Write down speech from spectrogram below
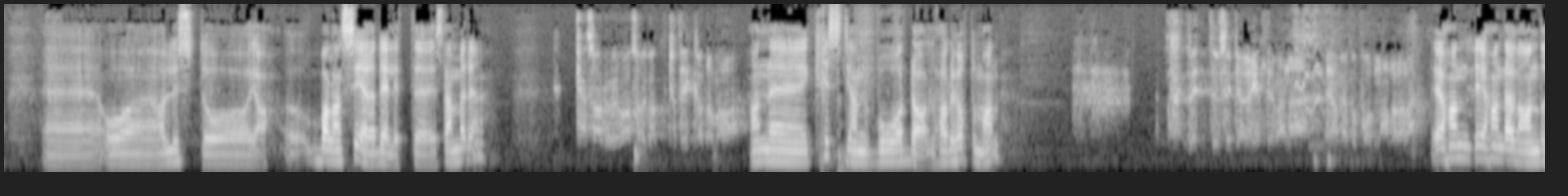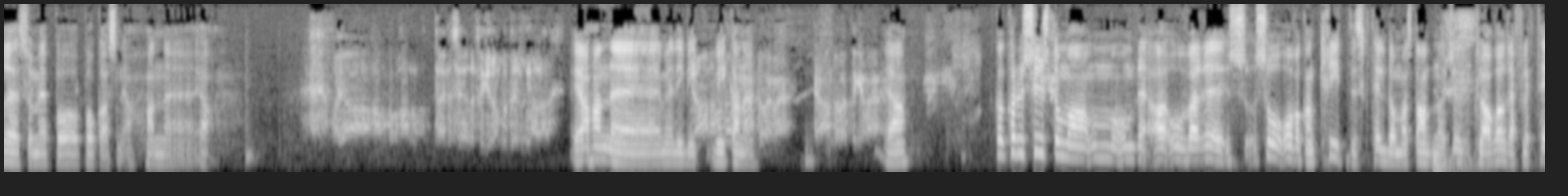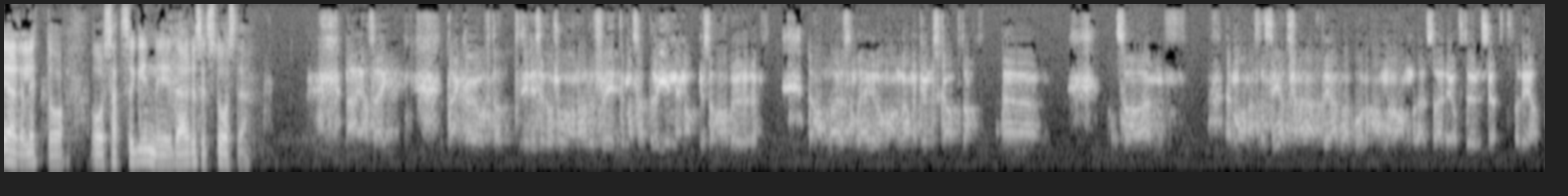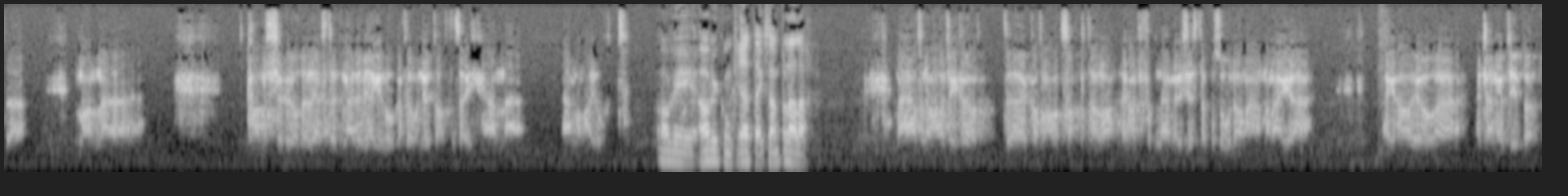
Eh, og har lyst til å ja, balansere det litt. Eh, Stemmer det? Hva sa du det var som hadde gått kritikk Han eh, Kristian Vårdal, har du hørt om han? Litt usikker egentlig, men eh, er han med på podden han da, eller? Ja, han, det er han der andre som er på påkassen, ja. Han, eh, ja. Å ja, han, han tegneseriefiguren på bildene der. Ja, han eh, med de vik Ja, han vikene. Ja, da vet jeg hvem er. Ja. Hva, hva du syns du om, om, om det, å være så, overkant kritisk til dommerstanden og ikke klare å reflektere litt og, og sette seg inn i deres sitt ståsted? Nei, altså jeg tenker jo ofte at i de situasjonene der du sliter med å sette deg inn i noe, så har du Det handler jo som regel om manglende kunnskap, da. Uh, så eh, jeg må nesten si at generelt i Edvard, både han og andre, så er de ofte unnskyldt fordi at eh, man eh, kanskje burde lest litt mer i regelboka før hun uttalte seg, enn eh, enn man har gjort. Har vi, har vi konkrete eksempel, eller? Nei, altså Nå har jeg ikke hørt uh, hva som har vært sagt her. da. Jeg har ikke fått med meg de siste episodene. Men jeg, eh, jeg har jo uh, Jeg kjenner jo typen.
